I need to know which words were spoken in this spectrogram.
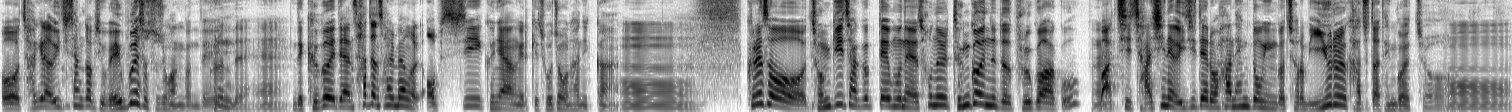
어, 자기랑 의지 상관없이 외부에서 조종한 건데. 그런데, 예. 근데 그거에 대한 사전 설명을 없이 그냥 이렇게 조종을 하니까 어. 그래서 전기 자극 때문에 손을 든 거였는데도 불구하고 네. 마치 자신의 의지대로 한 행동인 것처럼 이유를 가져다 댄 거였죠. 어.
